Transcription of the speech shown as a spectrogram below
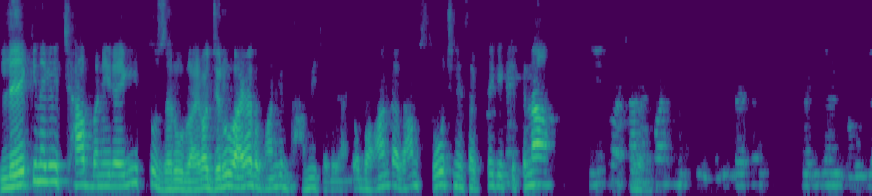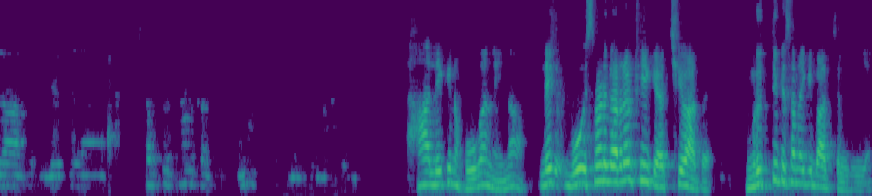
लेकिन अगर छाप बनी रहेगी तो ज़रूर आएगा ज़रूर आएगा तो भगवान के धाम ही चले जाएँगे। और भगवान का धाम सोच नहीं सकते कि कितना तो हाँ लेकिन होगा नहीं ना। लेकिन वो स्मरण कर रहे हो? ठीक है, अच्छी बात है। मृत्यु के समय की बात चल रही है।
